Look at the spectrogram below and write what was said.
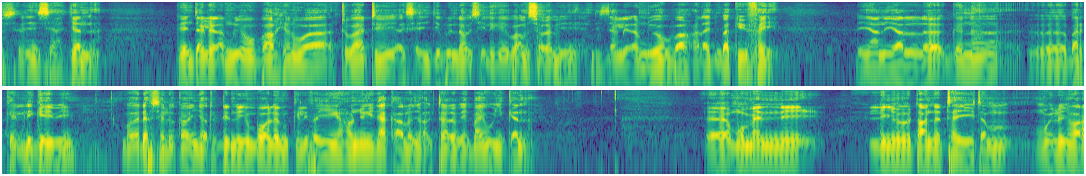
sëriñ Cheikh Dieng di leen jagleel am nuyoo bu baax yéen waa Touba TV ak sëriñ Jibril Ndaw si liggéey bu am solo bi. Di jagleel am nuyoo bu baax alaaj Mbàkke yu fay di ñaan yàlla gën a barkeel liggéey bi ba def si lu kawe njot di nuyu mboolem kilifa yi nga xam ñu ngi jàkkaarloo ñu ak taalibe yi bàyyi wuñ kenn mu mel ni li ñu itam muy lu ñu war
